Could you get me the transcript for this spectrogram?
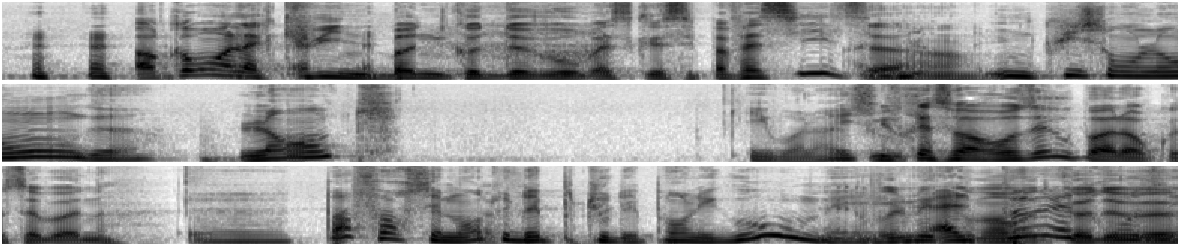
Alors comment on la cuit une bonne côte de veau Parce que c'est pas facile ça. une cuisson longue, lente, et voilà. Il faut qu'elle soit arrosée ou pas alors que ça bonne euh, Pas forcément, tout, dépend les goûts. Mais Vous le mettez comment votre, de veau,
